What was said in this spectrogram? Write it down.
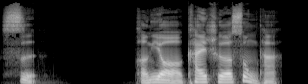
四，朋友开车送他。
